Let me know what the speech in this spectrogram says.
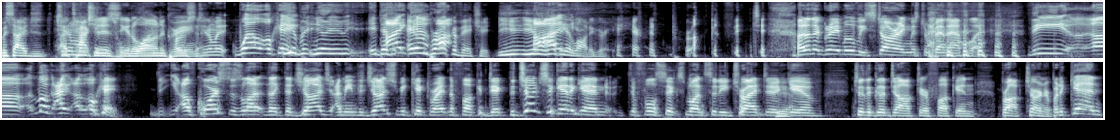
besides Do you know how much attacking is this to get a law one degree? person you know what, well, okay. yeah, but you know what I mean? It doesn't. I Erin I- uh, Brockovich, it. You, you don't have to I- get a law degree. Erin Brockovich. Another great movie starring Mr. Ben Affleck. the uh, look, I uh, okay. Of course, there's a lot like the judge. I mean, the judge should be kicked right in the fucking dick. The judge should get again the full six months that he tried to Yeah. give to the good doctor, fucking Brock Turner. But again,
